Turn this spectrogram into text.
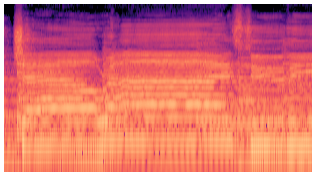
shall rise to thee.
